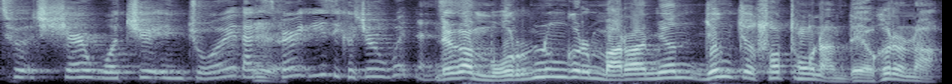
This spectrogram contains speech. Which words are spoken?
to share what you enjoy, that's very easy because you're a witness. 내가 모르는 걸 말하면 영적 소통은 안 돼요. 그러나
